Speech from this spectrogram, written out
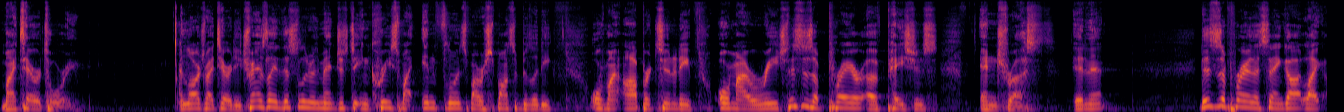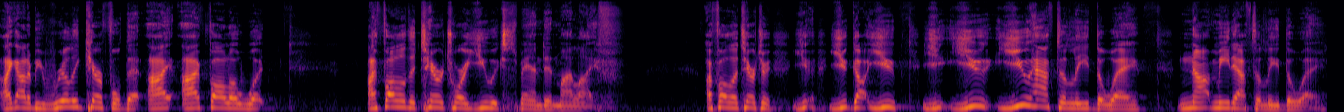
my territory. Enlarge my territory. Translated, this literally meant just to increase my influence, my responsibility, or my opportunity, or my reach. This is a prayer of patience and trust, isn't it? This is a prayer that's saying, God, like, I got to be really careful that I, I follow what, I follow the territory you expand in my life. I follow the territory. You, you, got, you, you, you, you have to lead the way, not me to have to lead the way.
